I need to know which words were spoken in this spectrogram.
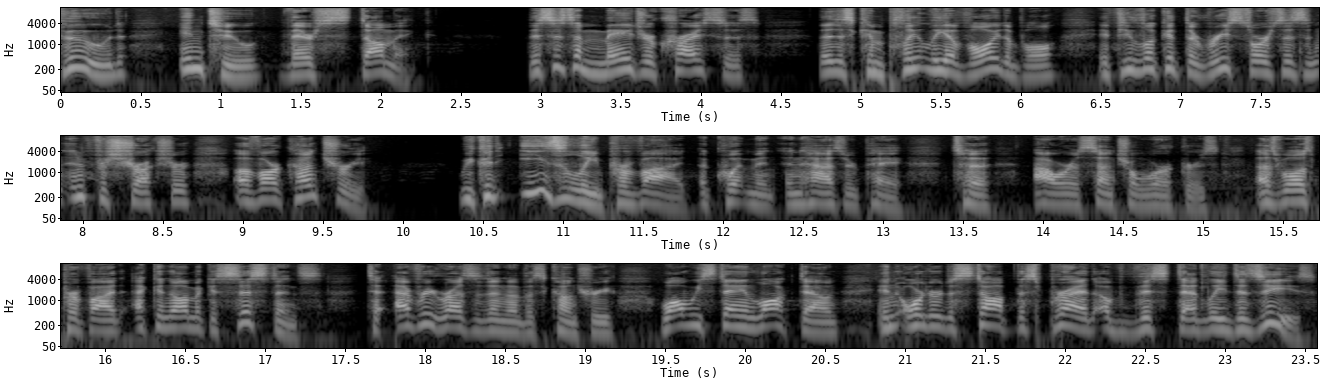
food into their stomach. This is a major crisis that is completely avoidable if you look at the resources and infrastructure of our country. We could easily provide equipment and hazard pay to our essential workers, as well as provide economic assistance to every resident of this country while we stay in lockdown in order to stop the spread of this deadly disease.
